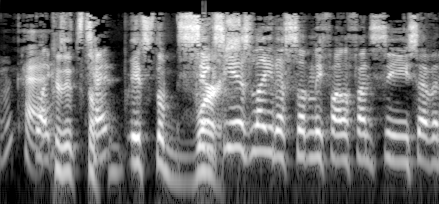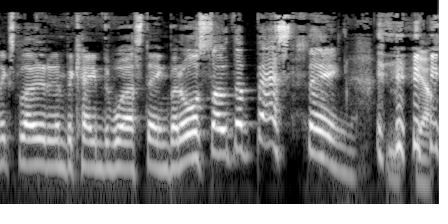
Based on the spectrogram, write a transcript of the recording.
Okay. Like- Because it's the, Ten- it's the worst. Six years later, suddenly Final Fantasy VII exploded and became the worst thing, but also the best thing. Yeah.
